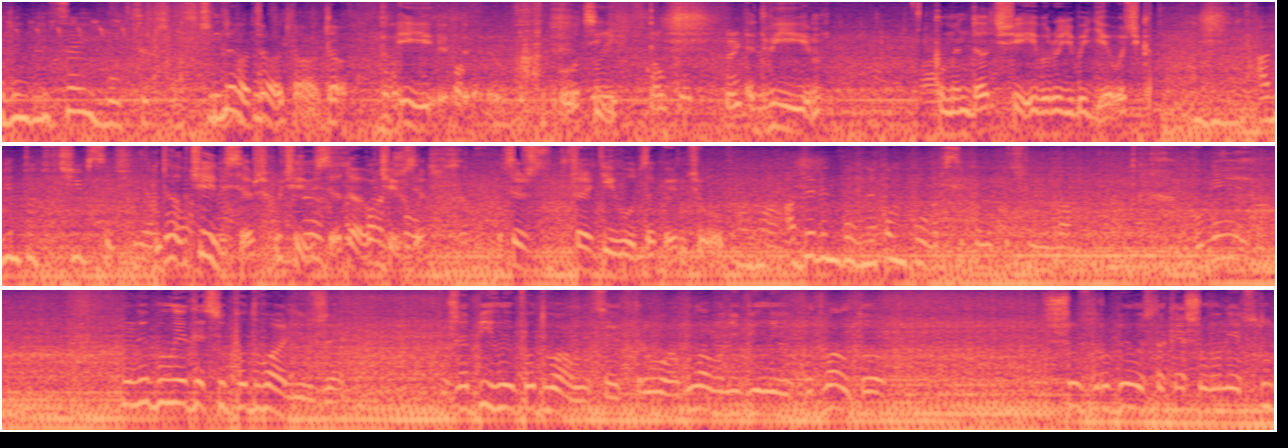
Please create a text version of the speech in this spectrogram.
Він в ліцеї був цей час. Чи Да, да, да, да. І е, оці дві комендантші і вроді би дівчинка. а він тут вчився чи як? Да, вчився ж, вчився, да, вчився. Це ж третій год закінчував. Ага. А де він був? На якому поверсі, коли пішли удар? Були десь у підвалі вже. Вже бігли в підвал. Це як тривога була, вони бігли в підвал, то щось зробилось таке, що вони тут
